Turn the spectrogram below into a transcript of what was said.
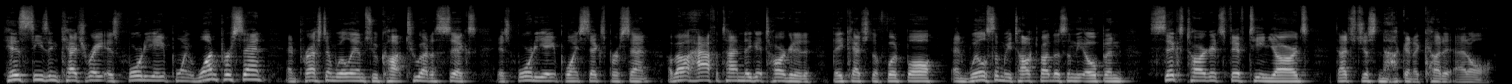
his season catch rate is 48.1%, and Preston Williams, who caught two out of six, is 48.6%. About half the time they get targeted, they catch the football. And Wilson, we talked about this in the open, six targets, 15 yards. That's just not going to cut it at all.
